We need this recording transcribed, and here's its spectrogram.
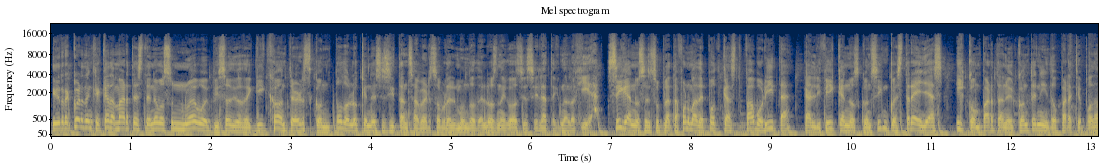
Y recuerden que cada martes tenemos un nuevo episodio de Geek Hunters con todo lo que necesitan saber sobre el mundo de los negocios y la tecnología. Síganos en su plataforma de podcast favorita, califíquenos con 5 estrellas y compartan el contenido para que podamos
